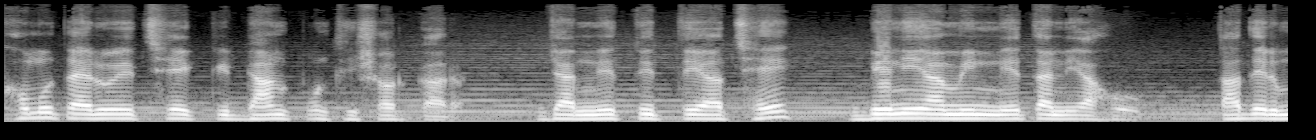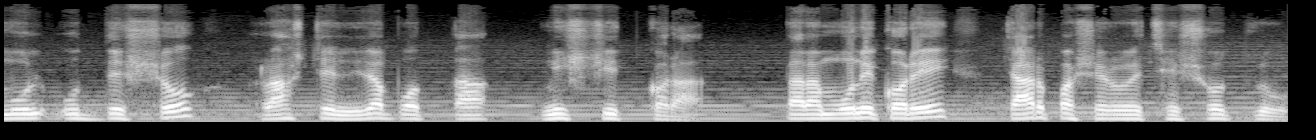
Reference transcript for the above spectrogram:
ক্ষমতায় রয়েছে একটি ডানপন্থী সরকার, যার নেতৃত্বে আছে বেনিয়ামিন নেতানিয়াহু তাদের মূল উদ্দেশ্য রাষ্ট্রের নিরাপত্তা নিশ্চিত করা। তারা মনে করে চারপাশে রয়েছে শত্রু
